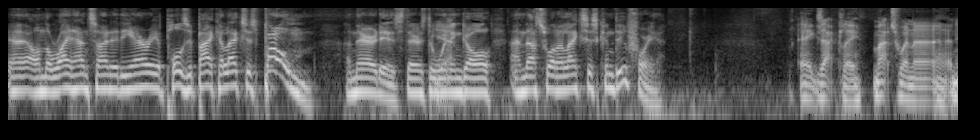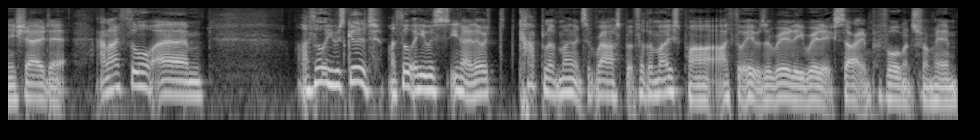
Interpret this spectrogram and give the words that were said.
uh, on the right hand side of the area, pulls it back. Alexis, boom! And there it is. There's the Yeah. winning goal. And that's what Alexis can do for you. Exactly, match winner, and he showed it. And I thought, um, I thought he was good. I thought he was, you know, there were a couple of moments of rust, but for the most part, I thought it was a really, really exciting performance from him.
